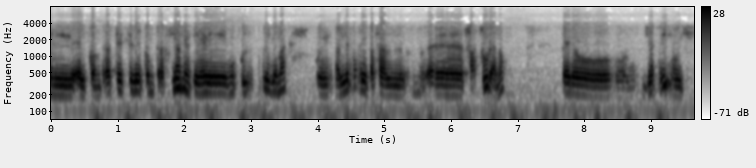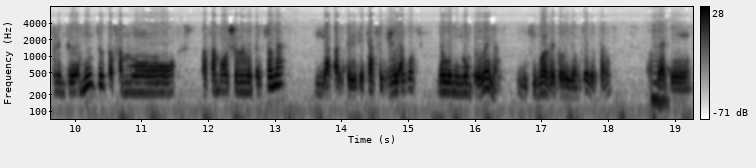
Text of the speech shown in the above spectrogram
el, el contraste ese de contracciones de musculatura y demás, pues a él le puede pasar eh, factura, ¿no? Pero ya te digo, hicimos el entrenamiento, pasamos pasamos ocho o nueve personas y aparte de que se hace el agua, no hubo ningún problema. Y hicimos el recorrido entero, ¿sabes? O sea mm. que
